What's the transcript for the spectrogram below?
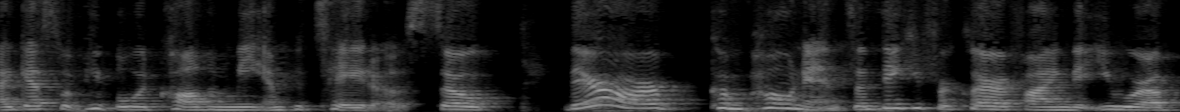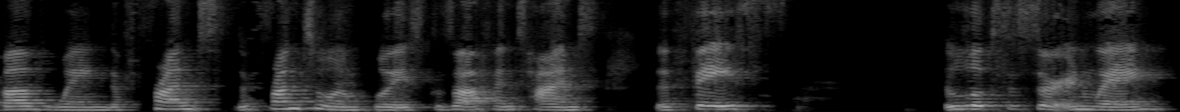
I guess what people would call the meat and potatoes. So there are components and thank you for clarifying that you were above wing, the front, the frontal employees, because oftentimes the face looks a certain way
